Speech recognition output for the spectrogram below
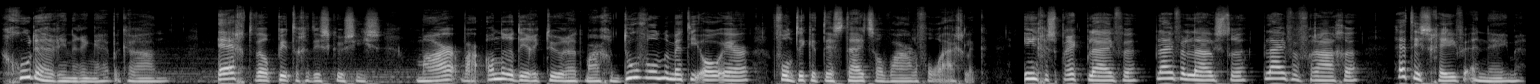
Goede herinneringen heb ik eraan. Echt wel pittige discussies, maar waar andere directeuren het maar gedoe vonden met die OR, vond ik het destijds al waardevol eigenlijk. In gesprek blijven, blijven luisteren, blijven vragen. Het is geven en nemen.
